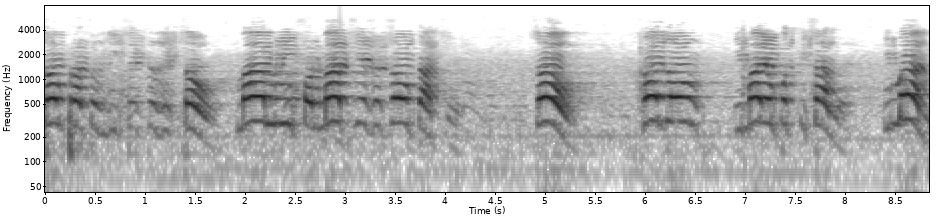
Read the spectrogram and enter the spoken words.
Są pracownicy, którzy chcą. Mam informację, że są tacy. Są. Chodzą i mają podpisane. I mam.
